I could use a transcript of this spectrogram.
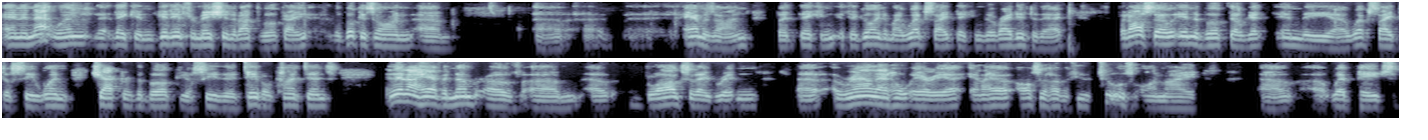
And in that one, they can get information about the book. I, the book is on um, uh, uh, Amazon, but they can, if they go into my website, they can go right into that. But also in the book, they'll get in the uh, website, they'll see one chapter of the book, you'll see the table of contents. And then I have a number of um, uh, blogs that I've written uh, around that whole area. And I also have a few tools on my uh, uh, web page that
